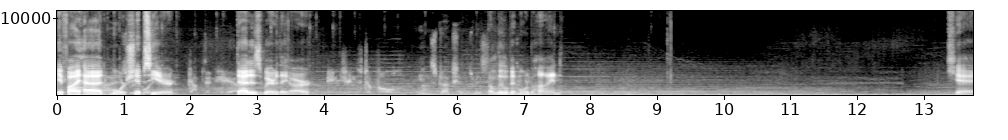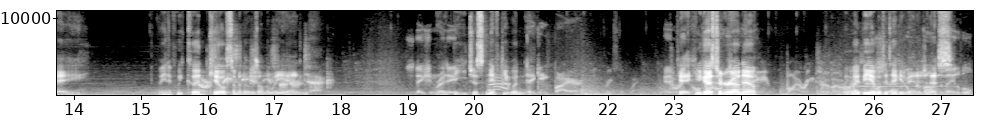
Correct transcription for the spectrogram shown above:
if I had more ships here, that is where they are Engines to full. Instructions received. a little bit more behind. Okay. I mean, if we could kill some of those on the way in. Station it'd be just nifty, wouldn't it? Taking fire. Increase the flame. Okay, can you guys turn around now? We might be able to take advantage of this. Available.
